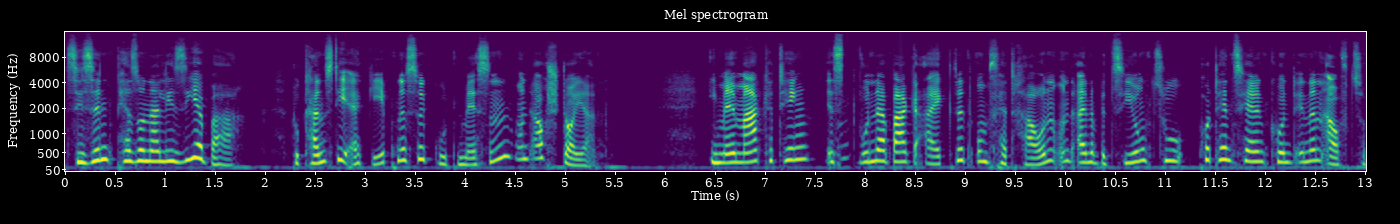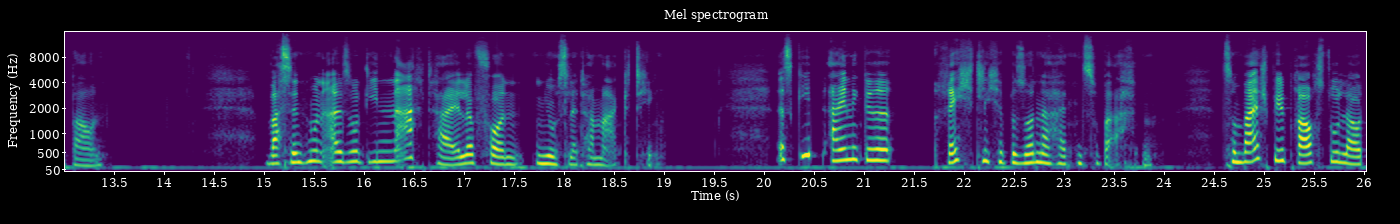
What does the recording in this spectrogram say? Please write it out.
Sie sind personalisierbar. Du kannst die Ergebnisse gut messen und auch steuern. E-Mail-Marketing ist wunderbar geeignet, um Vertrauen und eine Beziehung zu potenziellen Kundinnen aufzubauen. Was sind nun also die Nachteile von Newsletter-Marketing? Es gibt einige rechtliche Besonderheiten zu beachten. Zum Beispiel brauchst du laut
